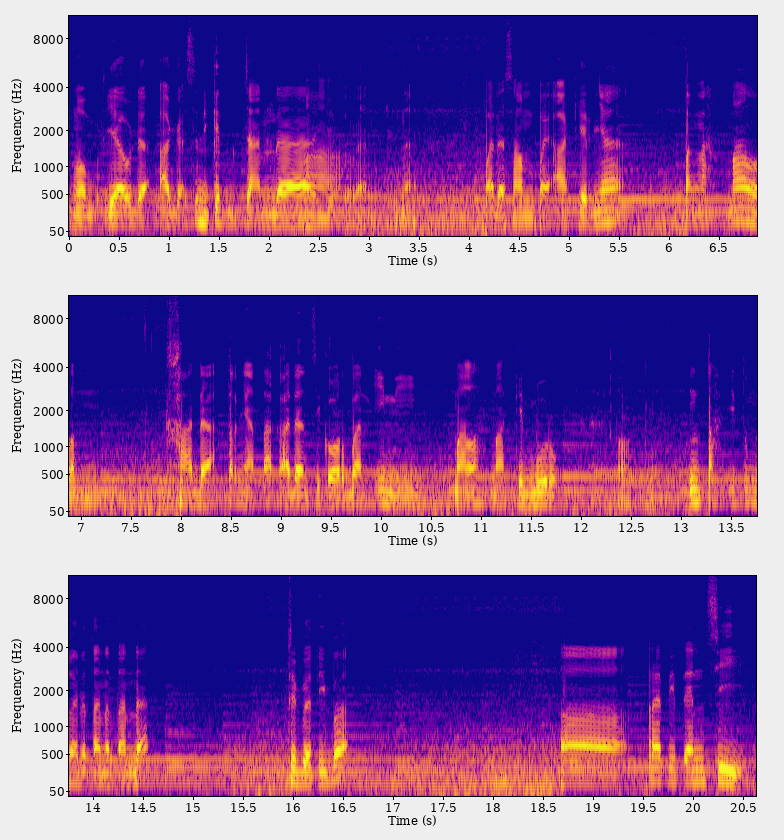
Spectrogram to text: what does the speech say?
Ngob- ya udah agak sedikit bercanda Ah. gitu kan nah pada sampai akhirnya tengah malam kada ternyata keadaan si korban ini malah makin buruk Oke. entah itu nggak ada tanda-tanda tiba-tiba eh, retitensi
